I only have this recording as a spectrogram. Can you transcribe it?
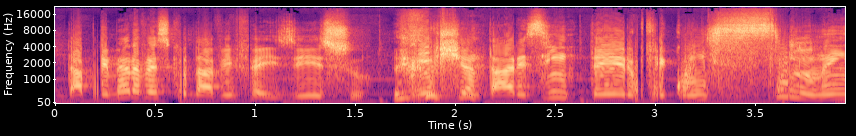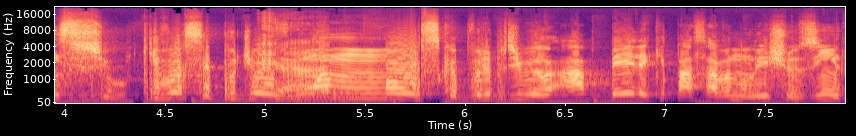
da primeira vez que o Davi fez isso, este Antares inteiro ficou em silêncio, que você podia ouvir uma mosca, podia ouvir a abelha que passava no lixozinho,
